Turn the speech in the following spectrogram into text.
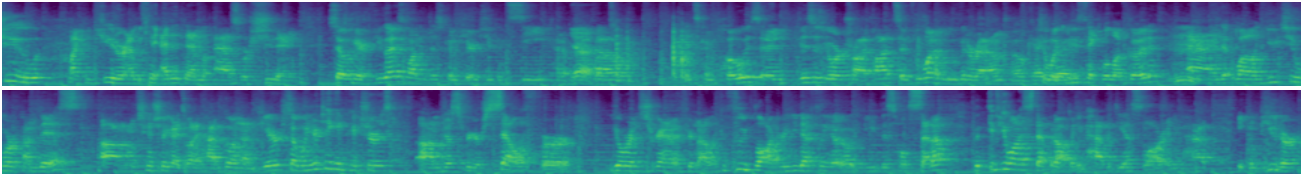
to my computer and we can edit them as we're shooting. So here, if you guys want to just come here so you can see kind of Yeah, how it's composed. And this is your tripod, so if you want to move it around Okay, to what great. you think will look good. And while you two work on this, um, I'm just gonna show you guys what I have going on here. So when you're taking pictures um, just for yourself, for your Instagram, if you're not like a food blogger, you definitely don't need this whole setup. But if you wanna step it up and you have a DSLR and you have a computer,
